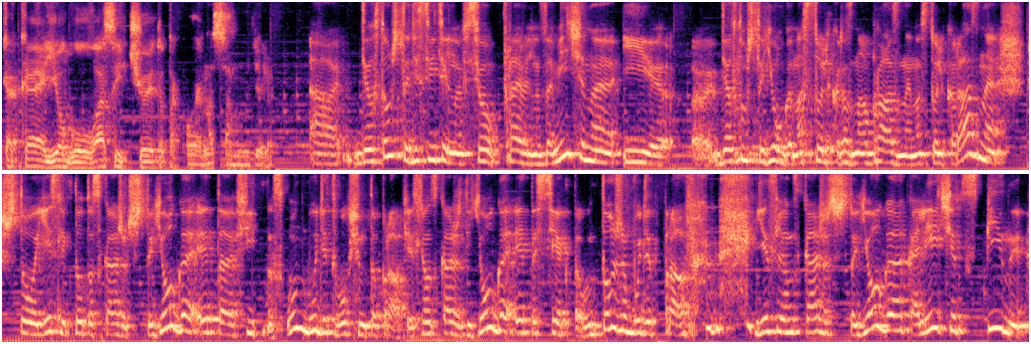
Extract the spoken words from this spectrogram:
Какая йога у вас и что это такое на самом деле? А, дело в том, что действительно все правильно замечено, и э, дело в том, что йога настолько разнообразная, настолько разная, что если кто-то скажет, что йога – это фитнес, он будет, в общем-то, прав. Если он скажет, йога – это секта, он тоже будет прав. Если он скажет, что йога калечит спины,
